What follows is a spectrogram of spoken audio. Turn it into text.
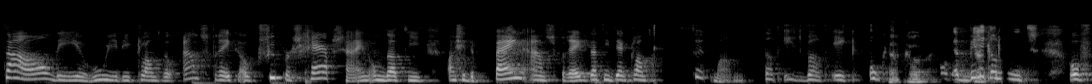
taal, die, hoe je die klant wil aanspreken, ook super scherp zijn. Omdat die, als je de pijn aanspreekt, dat die denkt, klant, fuck man, dat is wat ik ook, dat, ook. dat wil ik ook niet. Of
